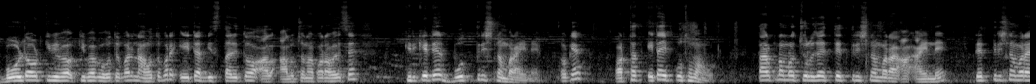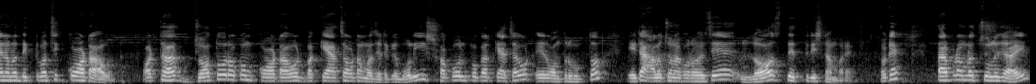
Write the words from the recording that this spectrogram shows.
বোল্ড আউট কীভাবে কীভাবে হতে পারে না হতে পারে, এটা বিস্তারিত আল- আলোচনা করা হয়েছে ক্রিকেটের বত্রিশ নম্বর আইনে, ওকে? অর্থাৎ এটাই প্রথম আউট। তারপর আমরা চলে যাই তেত্রিশ নম্বর আইনে। তেত্রিশ নম্বর আইনে আমরা দেখতে পাচ্ছি কট আউট অর্থাৎ যত রকম কট আউট বা ক্যাচ আউট আমরা যেটাকে বলি, সকল প্রকার ক্যাচ আউট এর অন্তর্ভুক্ত। এটা আলোচনা করা হয়েছে লজ তেত্রিশ নম্বরে, ওকে? তারপর আমরা চলে যাই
